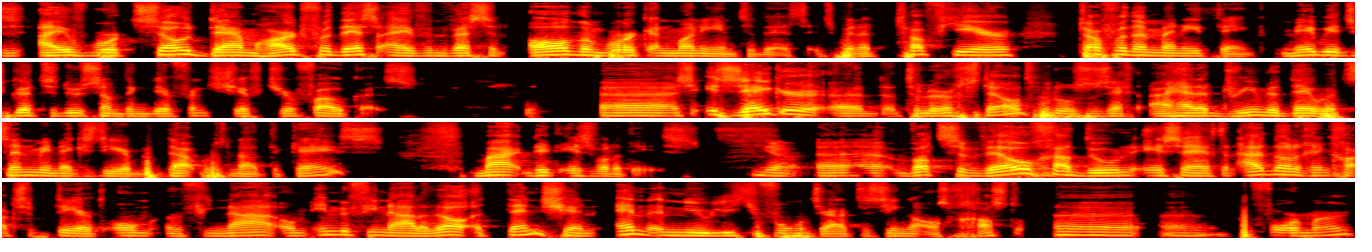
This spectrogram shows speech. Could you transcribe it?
I have worked so damn hard for this. I have invested all the work and money into this. It's been a tough year, tougher than many think. Maybe it's good to do something different. Shift your focus. Eh, ze is zeker eh, teleurgesteld. Ik bedoel, ze zegt: I had a dream that they would send me next year, but that was not the case. Maar dit is wat het is. Ja. Eh, wat ze wel gaat doen, is ze heeft een uitnodiging geaccepteerd om, een om in de finale wel Attention en een nieuw liedje volgend jaar te zingen als gastperformer.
